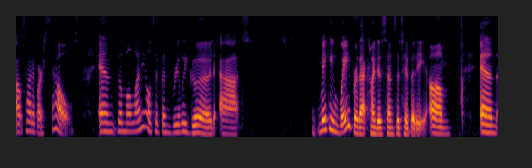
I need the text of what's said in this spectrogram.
outside of ourselves. And the millennials have been really good at making way for that kind of sensitivity. Um, and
